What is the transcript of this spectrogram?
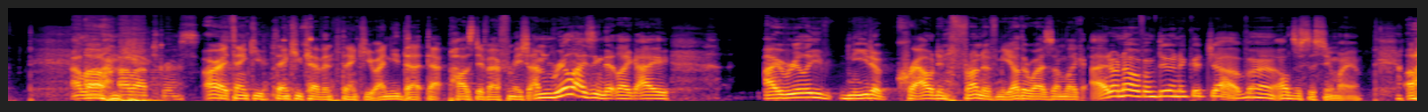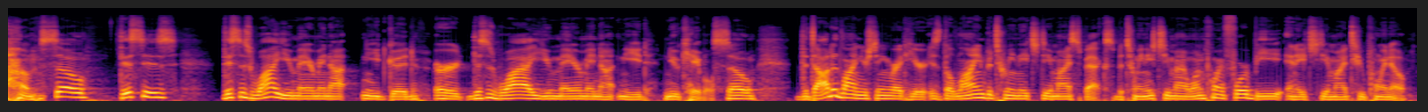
I laughed, um, I laughed, Chris. All right, thank you, thank you, Kevin, thank you. I need that that positive affirmation. I'm realizing that like I, I really need a crowd in front of me. Otherwise, I'm like I don't know if I'm doing a good job. Uh, I'll just assume I am. Um, so this is this is why you may or may not need good, or this is why you may or may not need new cables. So the dotted line you're seeing right here is the line between HDMI specs, between HDMI 1.4b and HDMI 2.0.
